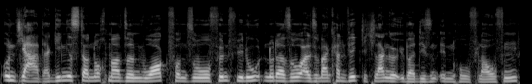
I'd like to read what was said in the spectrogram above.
Und ja, da ging es dann nochmal so ein Walk von so fünf Minuten oder so. Also man kann wirklich lange über diesen Innenhof laufen.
